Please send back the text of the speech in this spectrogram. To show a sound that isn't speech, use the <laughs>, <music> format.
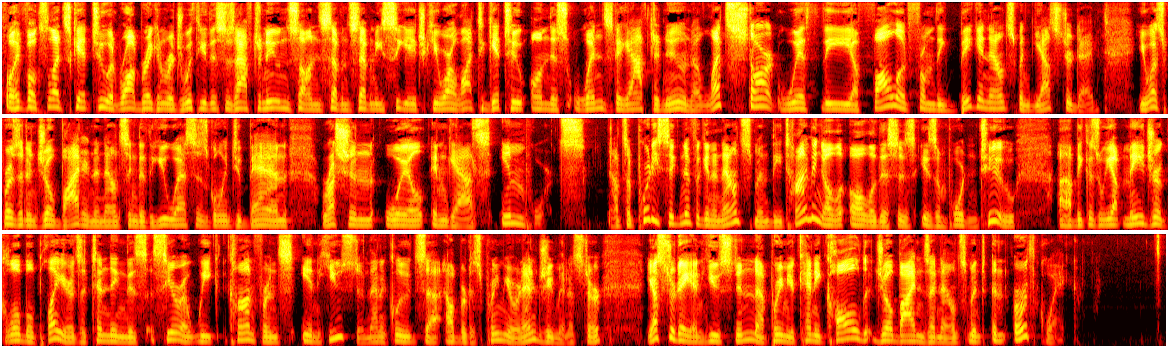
Well, hey, folks, let's get to it. Rob Breckenridge with you. This is Afternoons on 770 CHQR. A lot to get to on this Wednesday afternoon. Uh, let's start with the uh, followed from the big announcement yesterday. U.S. President Joe Biden announcing that the U.S. is going to ban Russian oil and gas imports. Now, it's a pretty significant announcement. The timing of all of this is, is important too, uh, because we got major global players attending this CERA Week conference in Houston. That includes uh, Alberta's Premier and Energy Minister. Yesterday in Houston, uh, Premier Kenney called Joe Biden's announcement an earthquake.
